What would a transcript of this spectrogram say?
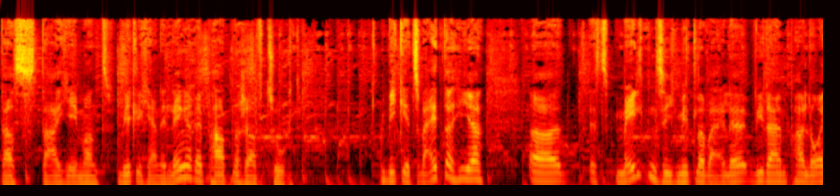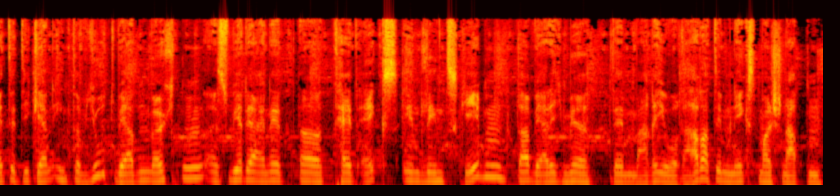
dass da jemand wirklich eine längere Partnerschaft sucht. Wie geht's weiter hier? Äh, es melden sich mittlerweile wieder ein paar Leute, die gern interviewt werden möchten. Es wird ja eine äh, TEDx in Linz geben. Da werde ich mir den Mario Rada demnächst mal schnappen,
